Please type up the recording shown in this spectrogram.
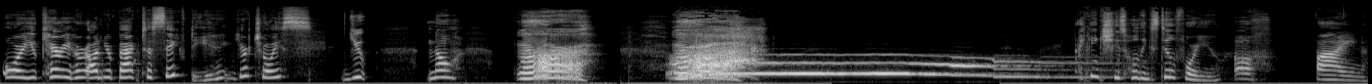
or you carry her on your back to safety. Your choice. You. No. Ugh. I think she's holding still for you. Ugh. Fine.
